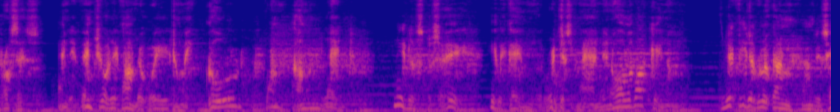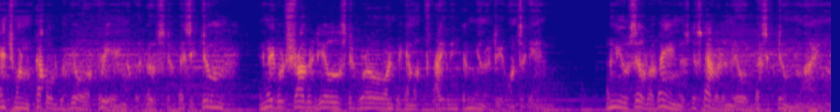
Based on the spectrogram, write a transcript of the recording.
process and eventually found a way to make gold from common lead. Needless to say, he became the richest man in all of our kingdom. The defeat of Lucan and his henchmen, coupled with your freeing of the ghost of Bessie Toone, enabled Shrouded Hills to grow and become a thriving community once again. A new silver vein is discovered in the old Bessie Toone mine.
